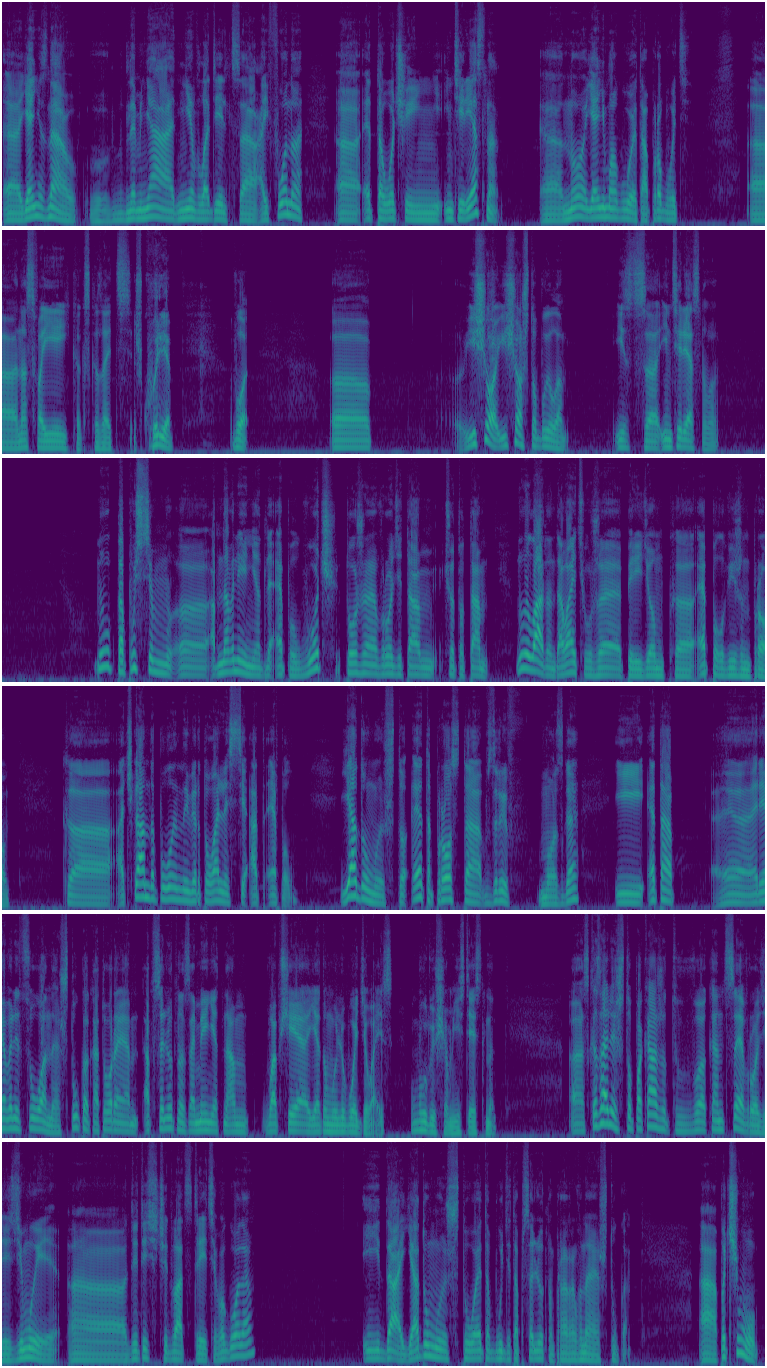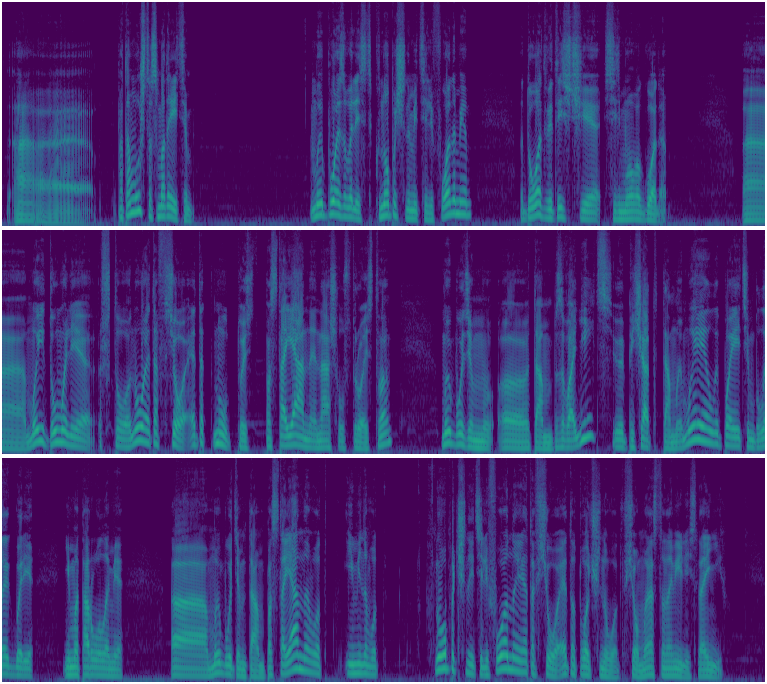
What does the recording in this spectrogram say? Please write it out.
э, я не знаю, для меня, не владельца айфона, это очень интересно, uh, но я не могу это опробовать uh, на своей, как сказать, шкуре. Вот. Еще, еще что было из интересного. Ну, допустим, обновление для Apple Watch тоже вроде там что-то там. Ну и ладно, давайте уже перейдем к Apple Vision Pro. К очкам дополненной виртуальности от Apple. Я думаю, что это просто взрыв мозга, и это э, революционная штука, которая абсолютно заменит нам вообще, я думаю, любой девайс. В будущем, естественно. Э, сказали, что покажут в конце вроде зимы э, 2023 года. И да, я думаю, что это будет абсолютно прорывная штука. А, почему? А, потому что, смотрите, мы пользовались кнопочными телефонами до 2007 года. Uh, мы думали, что, ну, это все, это, ну, то есть постоянное наше устройство. Мы будем uh, там звонить, э, печатать там имейлы по этим BlackBerry и Моторолами. Uh, мы будем там постоянно вот именно вот кнопочные телефоны, это все, это точно вот все, мы остановились на них.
